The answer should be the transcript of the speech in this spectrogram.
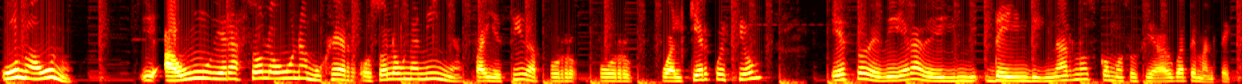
uno a uno y aún hubiera solo una mujer o solo una niña fallecida por, por cualquier cuestión, esto debiera de, de indignarnos como sociedad guatemalteca.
